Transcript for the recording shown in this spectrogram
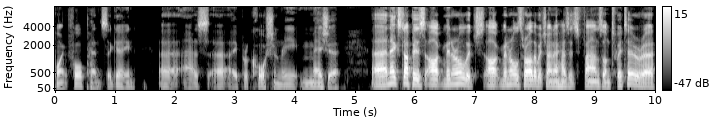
0.4 pence again uh, as a precautionary measure. Next up is Arc Mineral, which Arc Minerals rather, which I know has its fans on Twitter.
